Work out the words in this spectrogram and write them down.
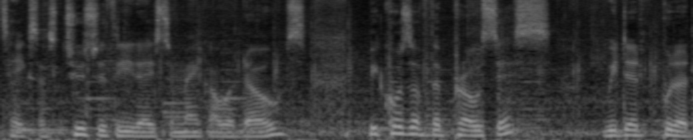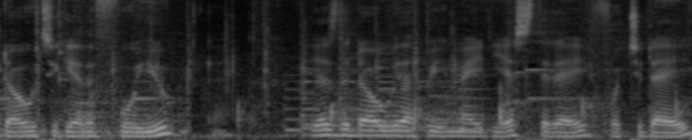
It takes us two to three days to make our doughs. Because of the process, we did put a dough together for you. Okay. Here's the dough that we made yesterday for today.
